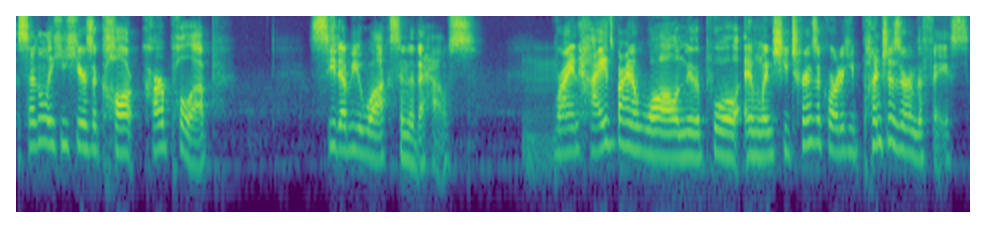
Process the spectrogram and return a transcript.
suddenly he hears a car, car pull up. CW walks into the house. Ryan hides behind a wall near the pool, and when she turns a corner, he punches her in the face.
